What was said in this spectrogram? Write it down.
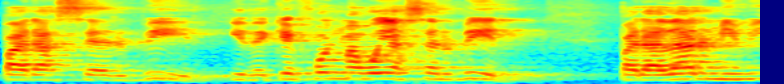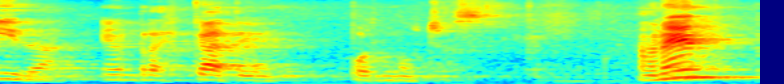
para servir. ¿Y de qué forma voy a servir? Para dar mi vida en rescate por muchos. Amén.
